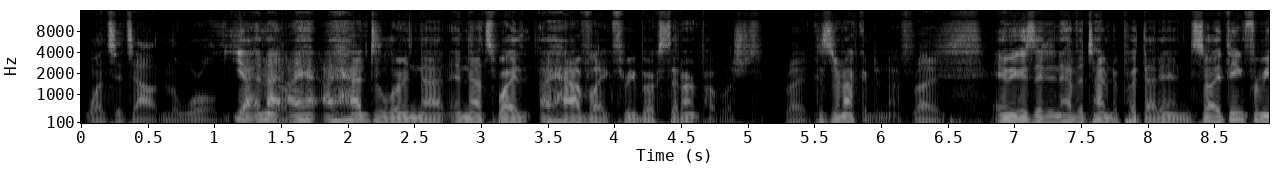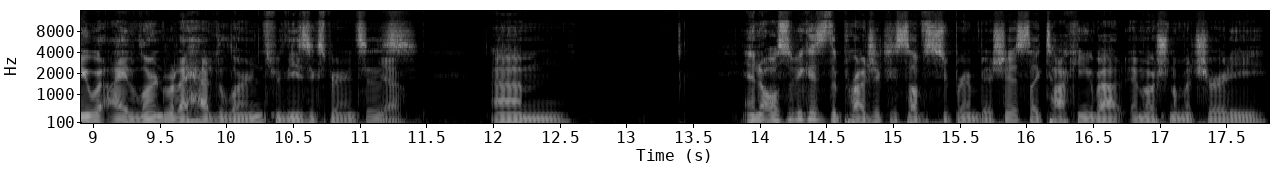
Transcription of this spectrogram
once it's out in the world. Yeah, and know? I I had to learn that, and that's why I have like three books that aren't published right, because they're not good enough. right, and because I didn't have the time to put that in. So I think for me, what I learned what I had to learn through these experiences. Yeah. Um, and also because the project itself is super ambitious, like talking about emotional maturity.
